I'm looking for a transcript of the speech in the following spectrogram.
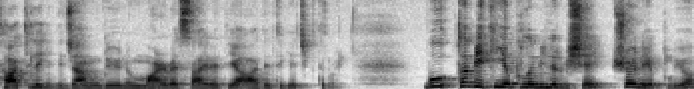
Tatile gideceğim, düğünüm var vesaire diye adeti geciktirmek. Bu tabii ki yapılabilir bir şey. Şöyle yapılıyor.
